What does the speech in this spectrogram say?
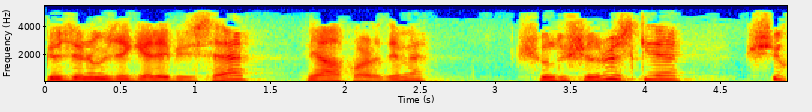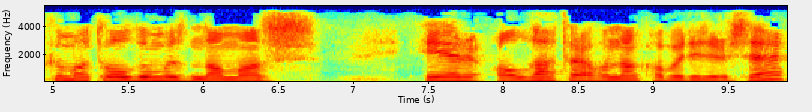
göz önümüze gelebilse ne yapar değil mi? Şunu düşünürüz ki şu kılmakta olduğumuz namaz eğer Allah tarafından kabul edilirse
